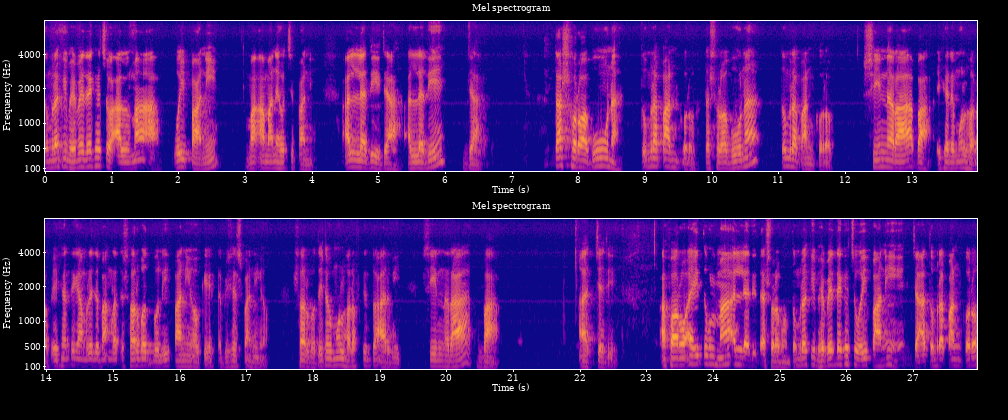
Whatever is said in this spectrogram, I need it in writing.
তোমরা কি ভেবে দেখেছ? আল মা ওই পানি। মা মানে হচ্ছে পানি। আল্লাদি যা আল্লাদি যা তা সরাবুনা তোমরা পান করো। তা সরাবুনা তোমরা পান করো। শিন রা বা এখানে মূল হরফ। এখান থেকে আমরা যে বাংলাতে শরবত বলি পানীয়কে একটা বিশেষ পানীয় শরবত। এটাও মূল হরফ, কিন্তু আরবি। শিন রা বা আচ্ছা জি। আফারো আই তুমুল মা আল্লাদি তাশরাবুন। তোমরা কি ভেবে দেখেছ ওই পানি যা তোমরা পান করো?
